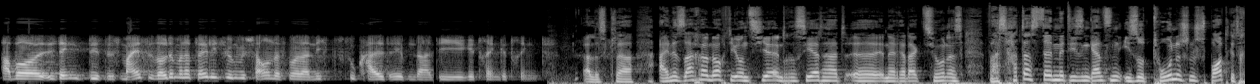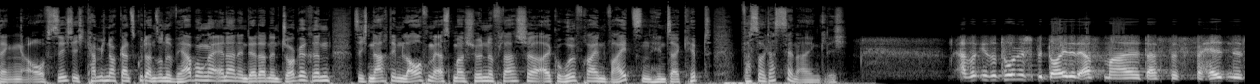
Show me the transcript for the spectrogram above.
Aber ich denke, das meiste sollte man tatsächlich irgendwie schauen, dass man da nicht zu kalt eben da die Getränke trinkt. Alles klar. Eine Sache noch, die uns hier interessiert hat äh, in der Redaktion ist, was hat das denn mit diesen ganzen isotonischen Sportgetränken auf sich? Ich kann mich noch ganz gut an so eine Werbung erinnern, in der dann eine Joggerin sich nach dem Laufen erstmal schön eine Flasche alkoholfreien Weizen hinterkippt. Was soll das denn eigentlich? Also isotonisch bedeutet erstmal, dass das Verhältnis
